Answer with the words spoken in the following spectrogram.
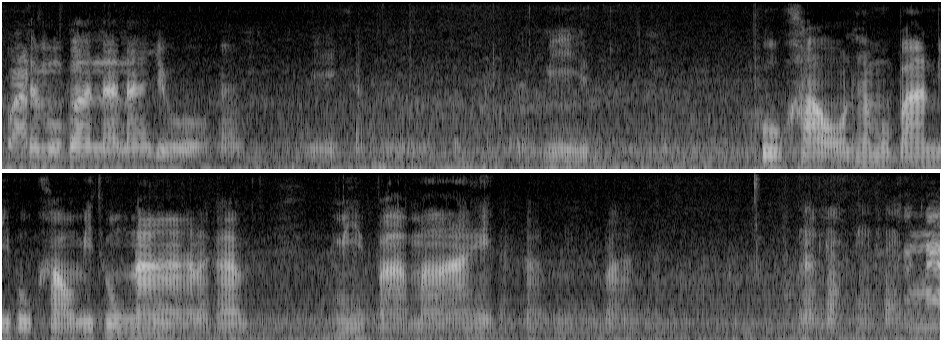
กวาดแต่หมู่บ้านนาน่าอยู่ครับมีครับ มีภูเขานะครับหมู่บ้านมีภูเขามีทุ่งนานะครับ มีป่าไม้นะครับมีบ้านน่ารักน่ารักข้างหน้า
